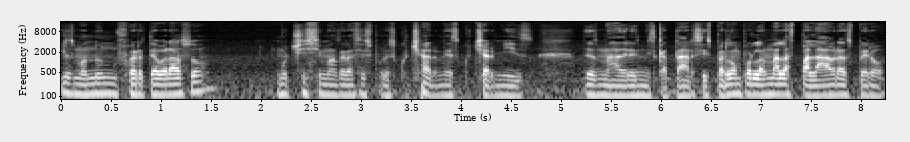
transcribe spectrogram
les mando un fuerte abrazo. Muchísimas gracias por escucharme, escuchar mis desmadres, mis catarsis. Perdón por las malas palabras, pero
